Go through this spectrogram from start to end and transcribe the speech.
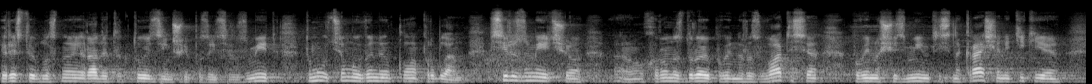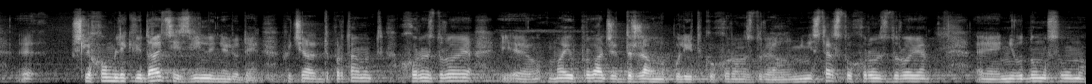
юристи обласної ради трактують з іншої позиції. Розумієте? Тому в цьому виникла проблема. Всі розуміють, що е, охорона здоров'я повинна розвиватися, повинно щось змінитися на краще, не тільки е, шляхом ліквідації звільнення людей. Хоча департамент охорони здоров'я е, має впроваджувати державну політику охорони здоров'я, але Міністерство охорони здоров'я е, ні в одному своєму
